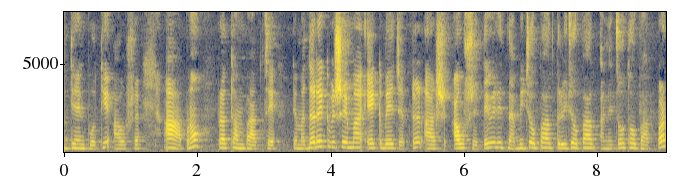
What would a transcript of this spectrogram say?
અધ્યયન પોથી આવશે. આ આપણો પ્રથમ ભાગ છે. તેમાં દરેક વિષયમાં એક બે ચેપ્ટર આવશે. તેવી રીતના બીજો ભાગ, ત્રીજો ભાગ અને ચોથો ભાગ પણ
